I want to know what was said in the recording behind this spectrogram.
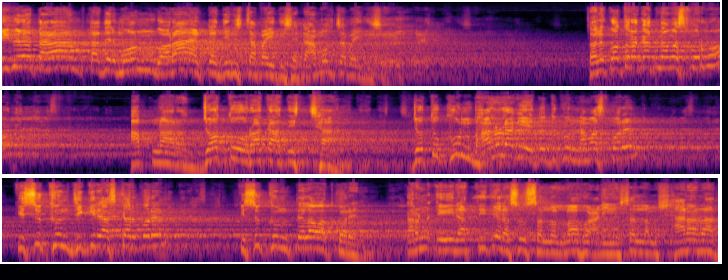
এইগুলা তারা তাদের মন গড়া একটা জিনিস চাপাই দিছে, একটা আমল চাপাই দিছে। তাহলে কত রাকাত নামাজ পড়ব? আপনার যত রাকাত ইচ্ছা, যতক্ষণ ভালো লাগে ততক্ষণ নামাজ পড়েন, কিছুক্ষণ জিকির আসকার করেন, কিছুক্ষণ তেলাওয়াত করেন। কারণ এই রাত্রিতে রাসুল সাল্লাহ আলী সাল্লাম সারা রাত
